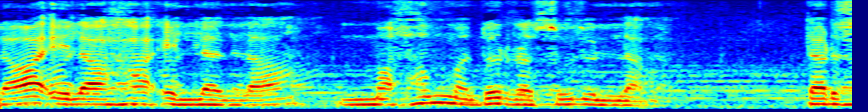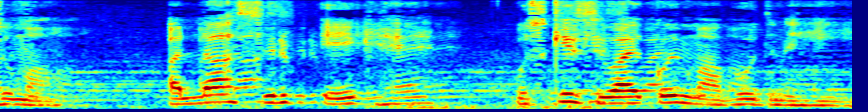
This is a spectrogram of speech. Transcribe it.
ला इलाहा इल्लल्लाह मोहम्मदुर रसूलुल्लाह। तर्जुमा, अल्लाह सिर्फ़ एक है, उसके सिवाय कोई मबूद नहीं।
